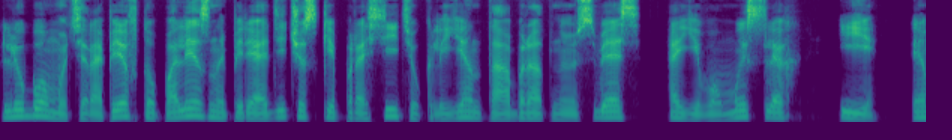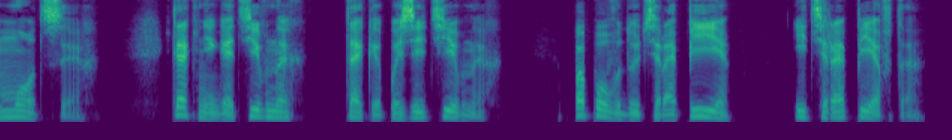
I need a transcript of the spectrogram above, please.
Любому терапевту полезно периодически просить у клиента обратную связь о его мыслях и эмоциях, как негативных, так и позитивных, по поводу терапии и терапевта,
